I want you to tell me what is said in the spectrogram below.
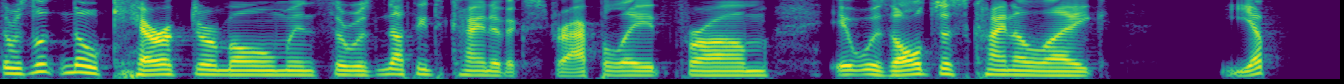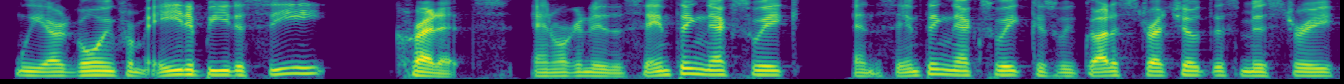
There was no character moments. There was nothing to kind of extrapolate from. It was all just kind of like, yep, we are going from A to B to C, credits. And we're going to do the same thing next week and the same thing next week because we've got to stretch out this mystery.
